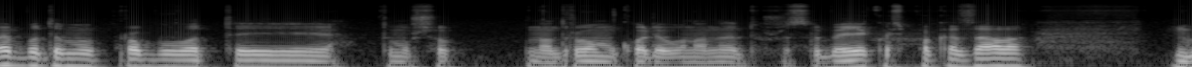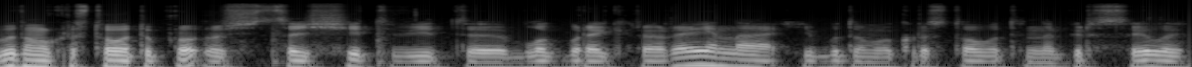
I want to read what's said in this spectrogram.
Але будемо пробувати, тому що на другому колі вона не дуже себе якось показала. Будемо використовувати цей щит від блокбрейкера Рейна і будемо використовувати набір сили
